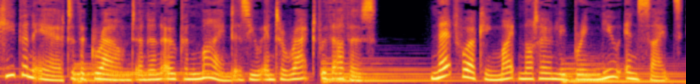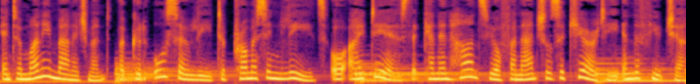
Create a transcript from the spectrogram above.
Keep an ear to the ground and an open mind as you interact with others. Networking might not only bring new insights into money management but could also lead to promising leads or ideas that can enhance your financial security in the future.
